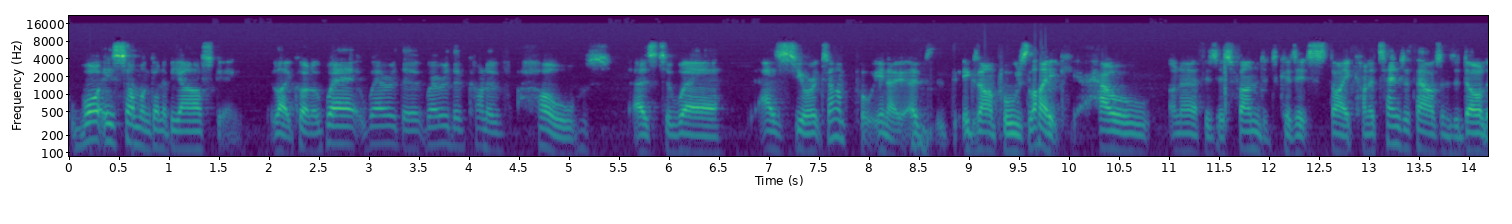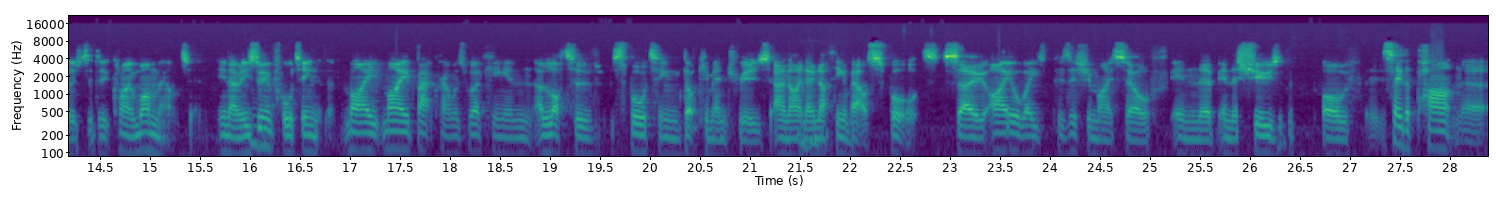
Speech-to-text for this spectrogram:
what is someone going to be asking like kind of where where are the where are the kind of holes as to where as your example, you know, mm. examples like how on earth is this funded? Because it's like kind of tens of thousands of dollars to do climb one mountain, you know, and he's mm. doing 14 of them. My my background was working in a lot of sporting documentaries, and I know mm. nothing about sports, so I always position myself in the in the shoes of, the, of say the partner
